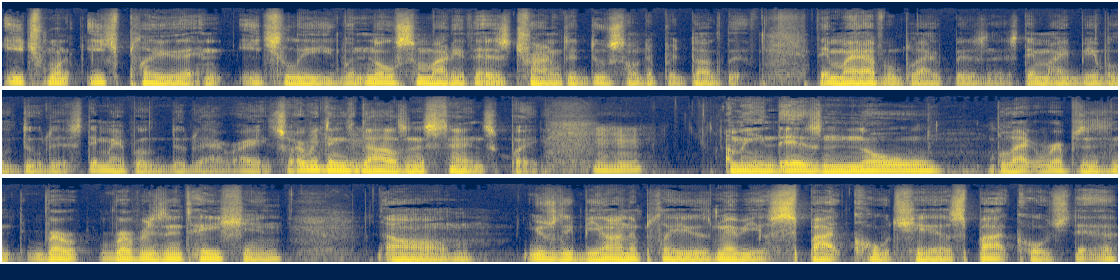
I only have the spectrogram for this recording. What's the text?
each one, each player in each league would know somebody that is trying to do something productive. They might have a black business. They might be able to do this. They might be able to do that, right? So everything's dollars and cents. But Mhm. I mean, there's no black represent, re- representation. Um, usually beyond the players, maybe a spot coach here, a spot coach there.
